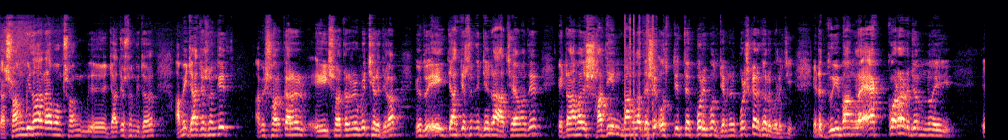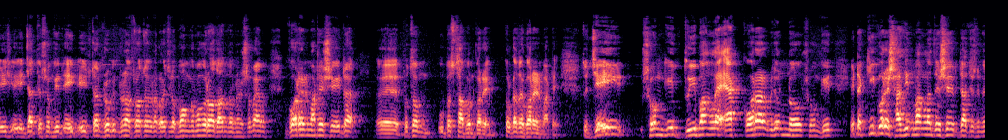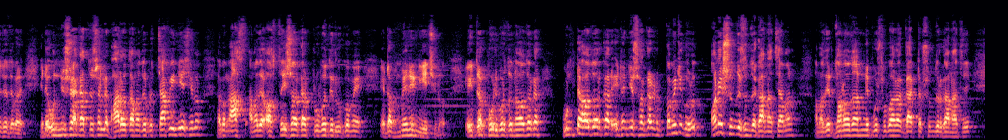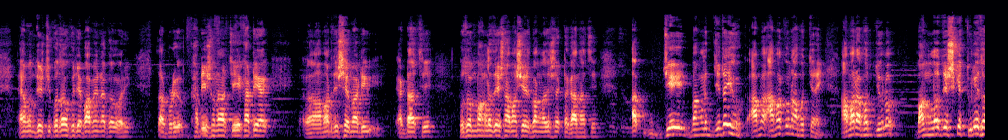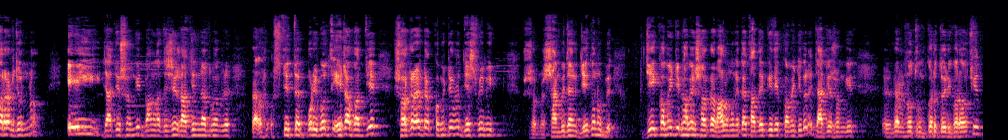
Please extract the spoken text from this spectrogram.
তা সংবিধান এবং জাতীয় সংগীত আমি জাতীয় সংগীত, আমি সরকারের, এই সরকারের উপরে ছেড়ে দিলাম। কিন্তু এই জাতীয় সংগীত যেটা আছে আমাদের, এটা আমাদের স্বাধীন বাংলাদেশের অস্তিত্বের পরিপন্থী আমি পরিষ্কার করে বলেছি, এটা দুই বাংলা এক করার জন্য এই এই জাতীয় সংগীত, এই, এইটা রবীন্দ্রনাথ রচনা করেছিল বঙ্গভঙ্গ রদ আন্দোলনের সময় গড়ের মাঠে সে এটা প্রথম উপস্থাপন করে কলকাতা গড়ের মাঠে। তো যেই সংগীত, দুই বাংলা এক করার জন্য সংগীত, এটা কি করে স্বাধীন বাংলাদেশের জাতীয় সংগীত হতে পারে? এটা উনিশশো একাত্তর সালে ভারত আমাদের উপর চাপিয়ে দিয়েছিল এবং আমাদের অস্থায়ী সরকার প্রগতির হুকুমে এটা মেনে নিয়েছিল। এটা পরিবর্তন হওয়া দরকার। কোনটা হওয়া দরকার, এটা নিয়ে সরকার কমিটি করুক। অনেক সুন্দর সুন্দর গান আছে আমার। আমাদের ধনদান্যে পুষ্পভারা একটা সুন্দর গান আছে। এমন দেশটি কোথাও খুঁজে পাবে না একেবারে তারপরে খাটিয়ে শোনার চেয়ে খাটিয়ে আমার দেশের মাটি একটা আছে। প্রথম বাংলাদেশ, আমার শেষ বাংলাদেশ একটা গান আছে। যে বাংলা, যেটাই হোক আমার আমার কোনো আপত্তি নাই। আমার আপত্তি হলো বাংলাদেশকে তুলে ধরার জন্য এই জাতীয় সংগীত বাংলাদেশের বর্মনের অস্তিত্বের পরিপন্থী, এটা বাদ দিয়ে সরকার একটা কমিটি হলো দেশপ্রেমিক, সাংবিধানিক যে কোনো যে কমিটিভাবে সরকার ভালো মনে করে তাদেরকে যে কমিটি করে জাতীয় সংগীত নতুন করে তৈরি করা উচিত।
